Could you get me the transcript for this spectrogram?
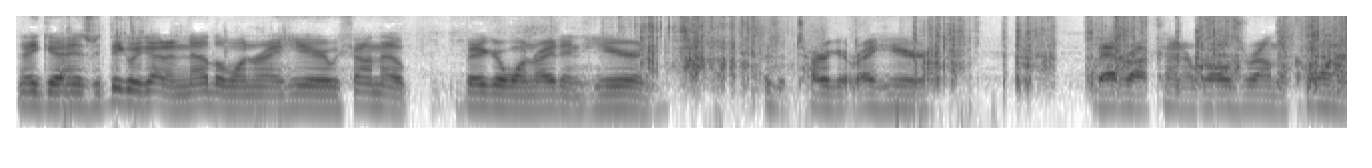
Hey guys, we think we got another one right here. We found that bigger one right in here, and there's a target right here. Bedrock kind of rolls around the corner,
